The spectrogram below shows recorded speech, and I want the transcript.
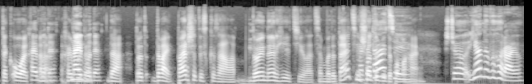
Так от, Хай буде. хай Най буде. буде. Да. Тут, давай, перше ти сказала до енергії тіла. Це медитація. Що тобі допомагає? Що я не вигораю.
